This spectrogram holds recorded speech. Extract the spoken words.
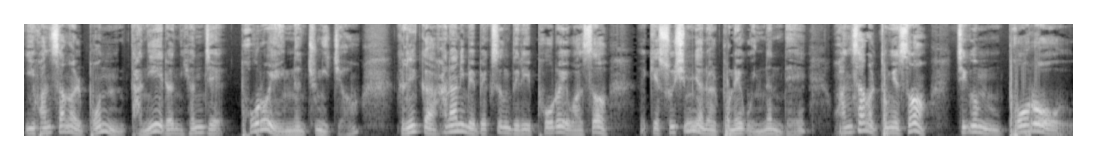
이 환상을 본 다니엘은 현재 포로에 있는 중이죠. 그러니까 하나님의 백성들이 포로에 와서 이렇게 수십 년을 보내고 있는데 환상을 통해서 지금 포로로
